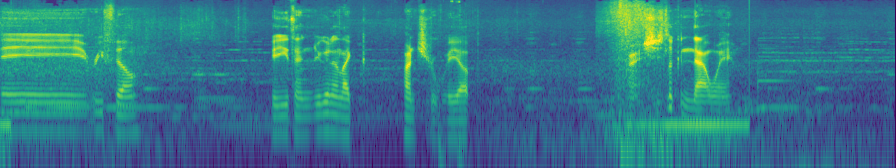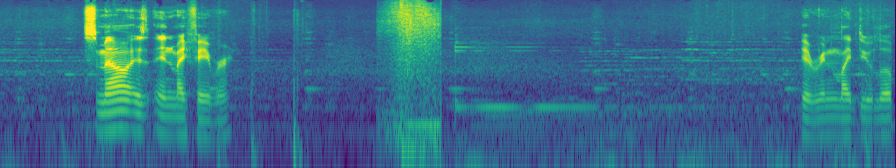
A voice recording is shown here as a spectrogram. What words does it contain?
a refill. Okay, Ethan, you're gonna like punch your way up. Alright, she's looking that way. Smell is in my favor. Okay, we're gonna like do little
